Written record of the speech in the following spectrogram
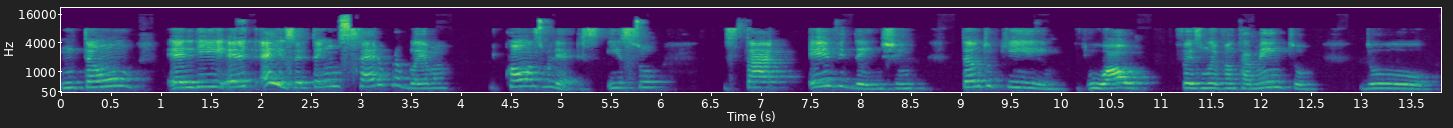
Então, ele, ele é isso, ele tem um sério problema com as mulheres. Isso está evidente. Tanto que o UOL fez um levantamento do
